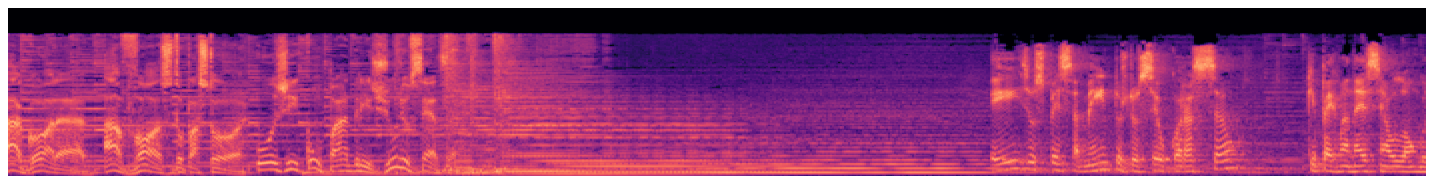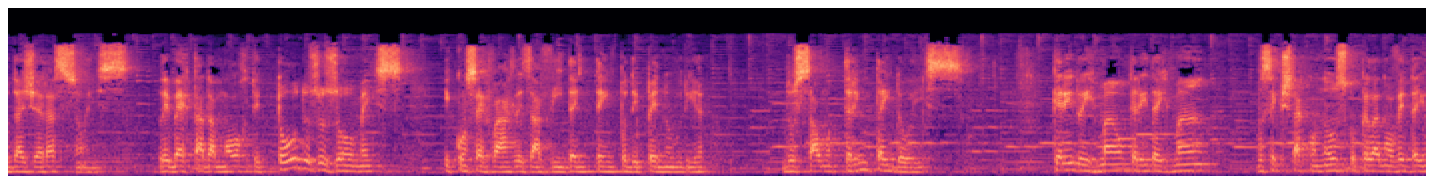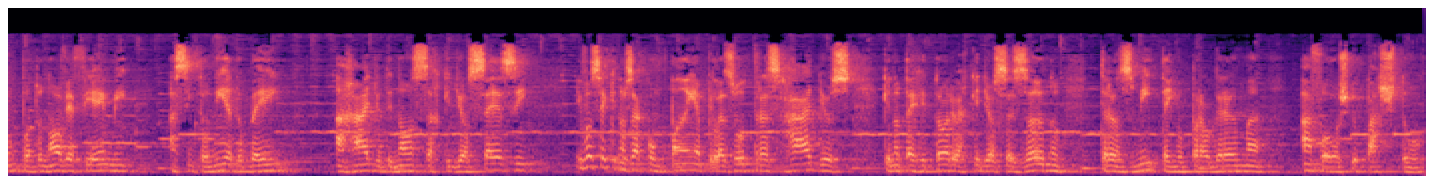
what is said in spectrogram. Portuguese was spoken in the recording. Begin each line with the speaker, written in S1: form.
S1: Agora, a voz do pastor.
S2: Hoje com o padre Júlio César.
S3: Eis os pensamentos do seu coração que permanecem ao longo das gerações. Libertar da morte todos os homens e conservar-lhes a vida em tempo de penúria. Do Salmo 32. Querido irmão, querida irmã, você que está conosco pela 91.9 FM, a Sintonia do Bem, a rádio de nossa arquidiocese e você que nos acompanha pelas outras rádios que no território arquidiocesano transmitem o programa A Voz do Pastor.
